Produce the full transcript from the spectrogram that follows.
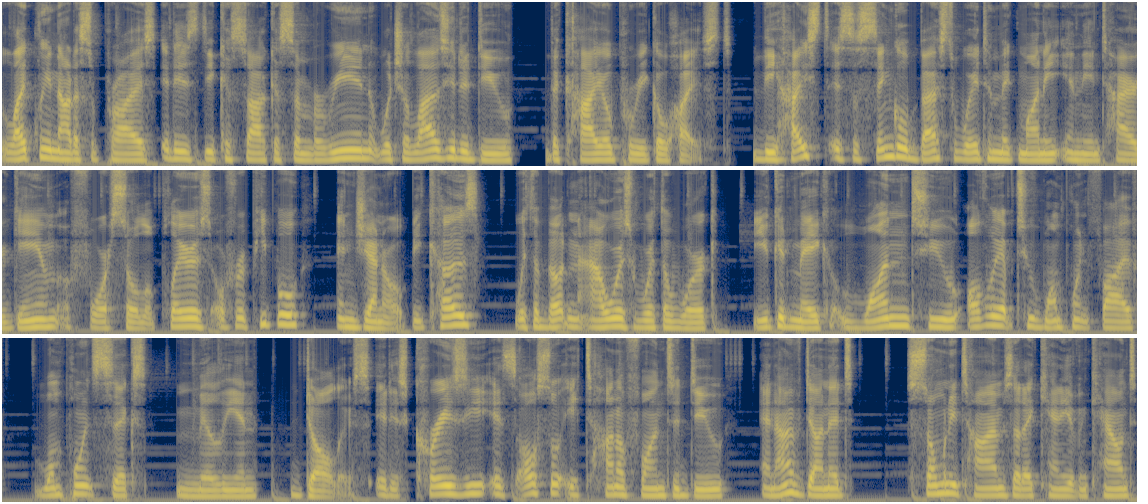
likely not a surprise. It is the Kosatka submarine, which allows you to do the Cayo Perico heist. The heist is the single best way to make money in the entire game for solo players or for people in general, because with about an hour's worth of work, you could make 1 to all the way up to 1.5, 1.6 million dollars. It is crazy. It's also a ton of fun to do, and I've done it so many times that I can't even count.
